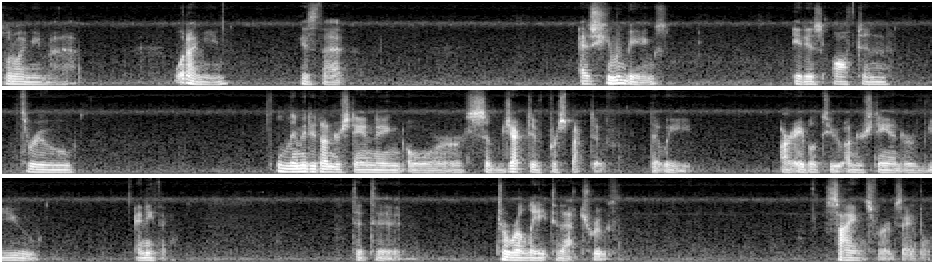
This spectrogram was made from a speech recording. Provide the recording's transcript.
What do I mean by that? What I mean is that as human beings, it is often through limited understanding or subjective perspective that we are able to understand or view anything to, to, to relate to that truth. Science, for example,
